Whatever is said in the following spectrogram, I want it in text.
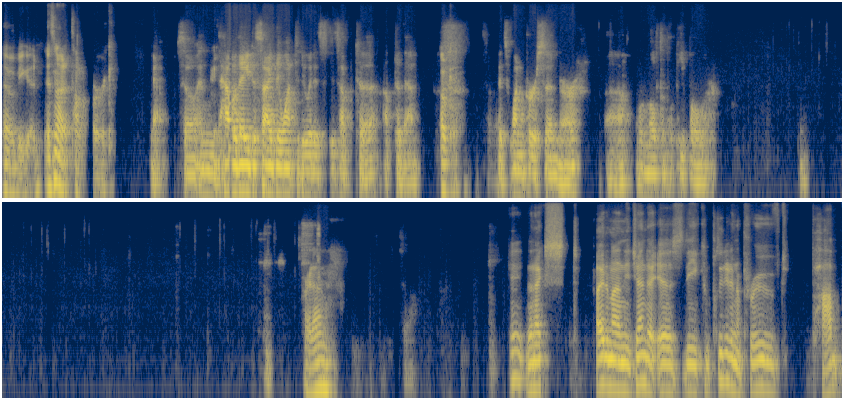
That would be good. It's not a ton of work. Yeah, so, and how they decide they want to do it is, is up to, up to them. Okay. If It's one person or, uh, or multiple people or. Right on. Okay, the next item on the agenda is the completed and approved pub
